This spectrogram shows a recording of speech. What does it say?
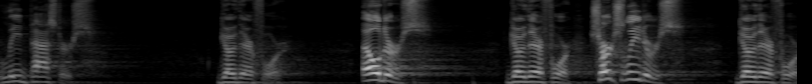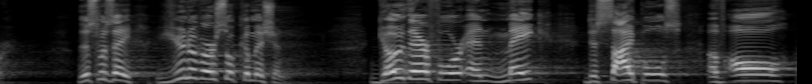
lead pastors. Go therefore. Elders, go therefore. Church leaders, go therefore. This was a universal commission. Go therefore and make disciples of all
